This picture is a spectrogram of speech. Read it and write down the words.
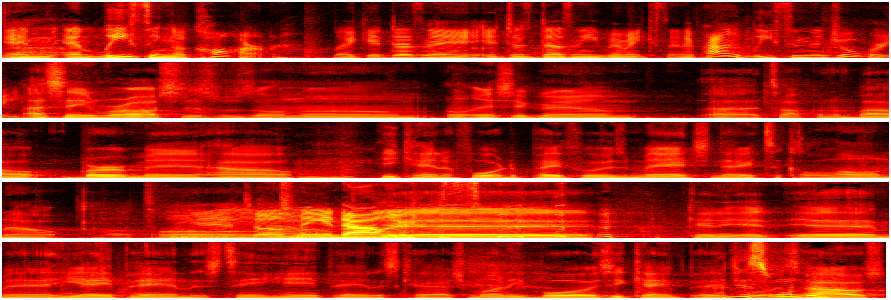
and and leasing a car. Like it doesn't it just doesn't even make sense. They're probably leasing the jewelry. I seen Ross this was on um on Instagram uh, talking about Birdman how he can't afford to pay for his mansion that he took a loan out. Oh, Yeah, on $12 to- million dollars. Yeah. Can he? It, yeah, man. He ain't paying his team. He ain't paying his cash money, boys. He can't pay I for just his wonder- house.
